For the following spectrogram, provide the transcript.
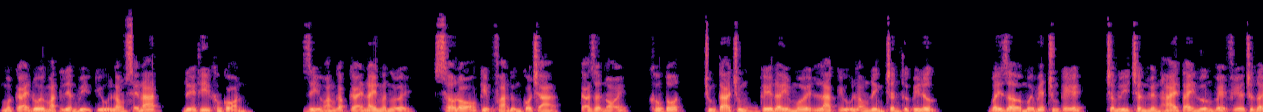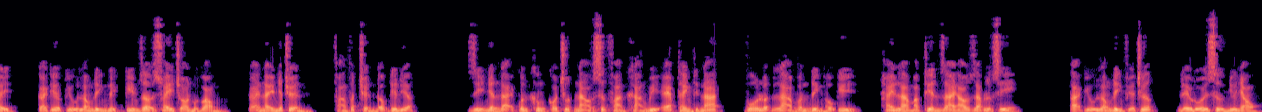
một cái đối mặt liền bị cựu long xé nát, đế thi không còn. Dị hoàng gặp cái này mà người, sau đó kịp phản ứng có trá, cả giận nói, không tốt, chúng ta chúng kê đây mới là cựu long đỉnh chân thực uy lực bây giờ mới biết trung kế trầm lý trần huyền hai tay hướng về phía trước đẩy, cái tiêu cựu long đỉnh lịch kim giờ xoay tròn một vòng, cái này nhất chuyển phản phát chuyển động tiên địa. Dị nhân đại quân không có chút nào sức phản kháng bị ép thành thịt nát, vô luận là vấn đỉnh hậu kỳ, hay là mặc thiên giai áo giáp lực sĩ. Tại cựu long đỉnh phía trước, đều đối xử như nhau,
